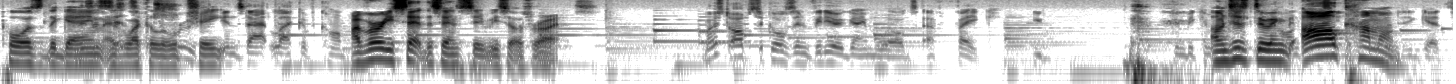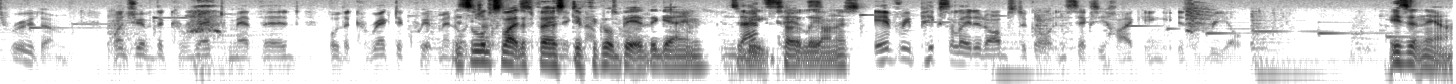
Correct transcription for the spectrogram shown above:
pause the game as like a little cheat. in that lack of I've already set the sensitivity so it's right. Most obstacles in video game worlds are fake. You can be I'm just doing- oh, come on. To get through them once you have the correct method or the correct equipment. This looks like the first difficult bit of the game, In to be totally honest. Every pixelated obstacle in sexy hiking is real. Is it now?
